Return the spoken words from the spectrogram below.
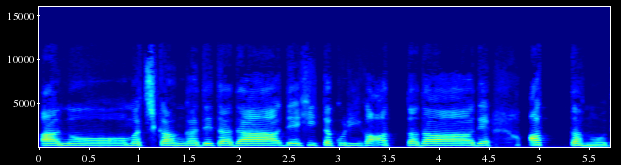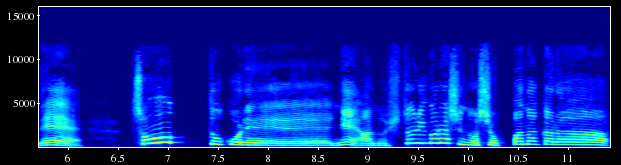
あの、まあ、痴漢が出ただ、で、ひったくりがあっただ、で、あったので、ちょっとこれ、ね、あの、一人暮らしのしょっぱなから、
